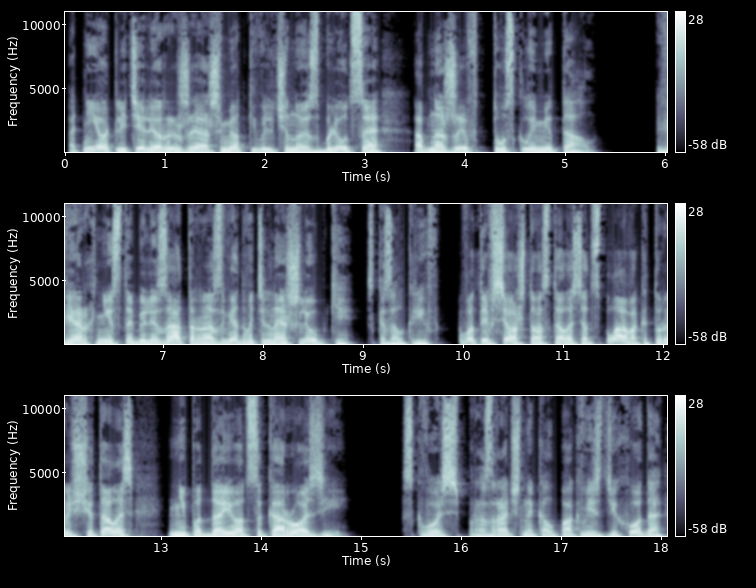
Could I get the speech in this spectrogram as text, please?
От нее отлетели рыжие ошметки величиной с блюдца, обнажив тусклый металл. «Верхний стабилизатор разведывательной шлюпки», — сказал Крив. «Вот и все, что осталось от сплава, который, считалось, не поддается коррозии». Сквозь прозрачный колпак вездехода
